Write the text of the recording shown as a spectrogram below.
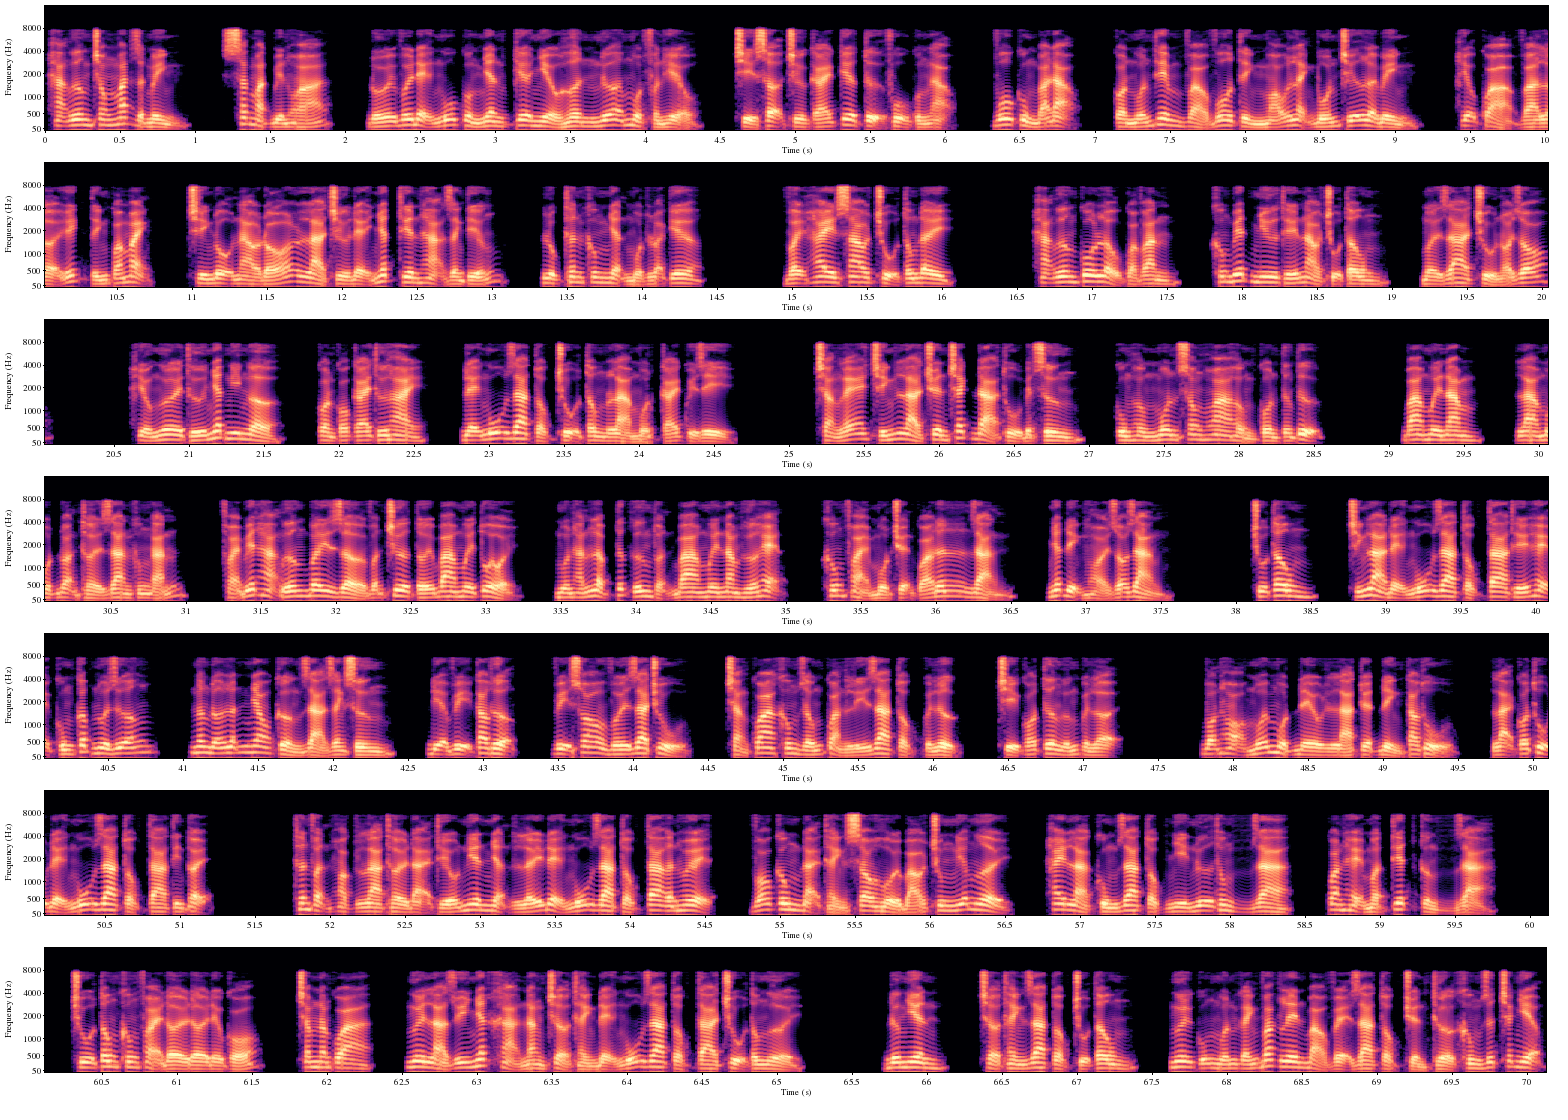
Hạ ương trong mắt giật mình, sắc mặt biến hóa, đối với đệ ngũ cùng nhân kia nhiều hơn nữa một phần hiểu, chỉ sợ trừ cái kia tự phụ cùng ngạo, vô cùng bá đạo, còn muốn thêm vào vô tình máu lạnh bốn chữ lời bình, hiệu quả và lợi ích tính quá mạnh trình độ nào đó là trừ đệ nhất thiên hạ danh tiếng, lục thân không nhận một loại kia. Vậy hay sao chủ tông đây? Hạ ương cô lậu quả văn, không biết như thế nào chủ tông, mời ra chủ nói rõ. Hiểu ngươi thứ nhất nghi ngờ, còn có cái thứ hai, đệ ngũ gia tộc trụ tông là một cái quỷ gì? Chẳng lẽ chính là chuyên trách đả thủ biệt xưng, cùng hồng môn song hoa hồng côn tương tự? Ba mươi năm, là một đoạn thời gian không ngắn, phải biết hạ ương bây giờ vẫn chưa tới ba mươi tuổi, muốn hắn lập tức ưng thuận ba mươi năm hứa hẹn, không phải một chuyện quá đơn giản, nhất định hỏi rõ ràng. Trụ tông chính là đệ ngũ gia tộc ta thế hệ cung cấp nuôi dưỡng, nâng đỡ lẫn nhau cường giả danh sưng địa vị cao thượng, vị so với gia chủ, chẳng qua không giống quản lý gia tộc quyền lực, chỉ có tương ứng quyền lợi. Bọn họ mỗi một đều là tuyệt đỉnh cao thủ, lại có thụ đệ ngũ gia tộc ta tin cậy. Thân phận hoặc là thời đại thiếu niên nhận lấy đệ ngũ gia tộc ta ân huệ, võ công đại thành sau hồi báo trung nghĩa người, hay là cùng gia tộc nhi nữ thông gia, quan hệ mật thiết cường giả. Trụ tông không phải đời đời đều có, trăm năm qua, ngươi là duy nhất khả năng trở thành đệ ngũ gia tộc ta trụ tông người. Đương nhiên, trở thành gia tộc trụ tông ngươi cũng muốn gánh vác lên bảo vệ gia tộc truyền thừa không dứt trách nhiệm.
